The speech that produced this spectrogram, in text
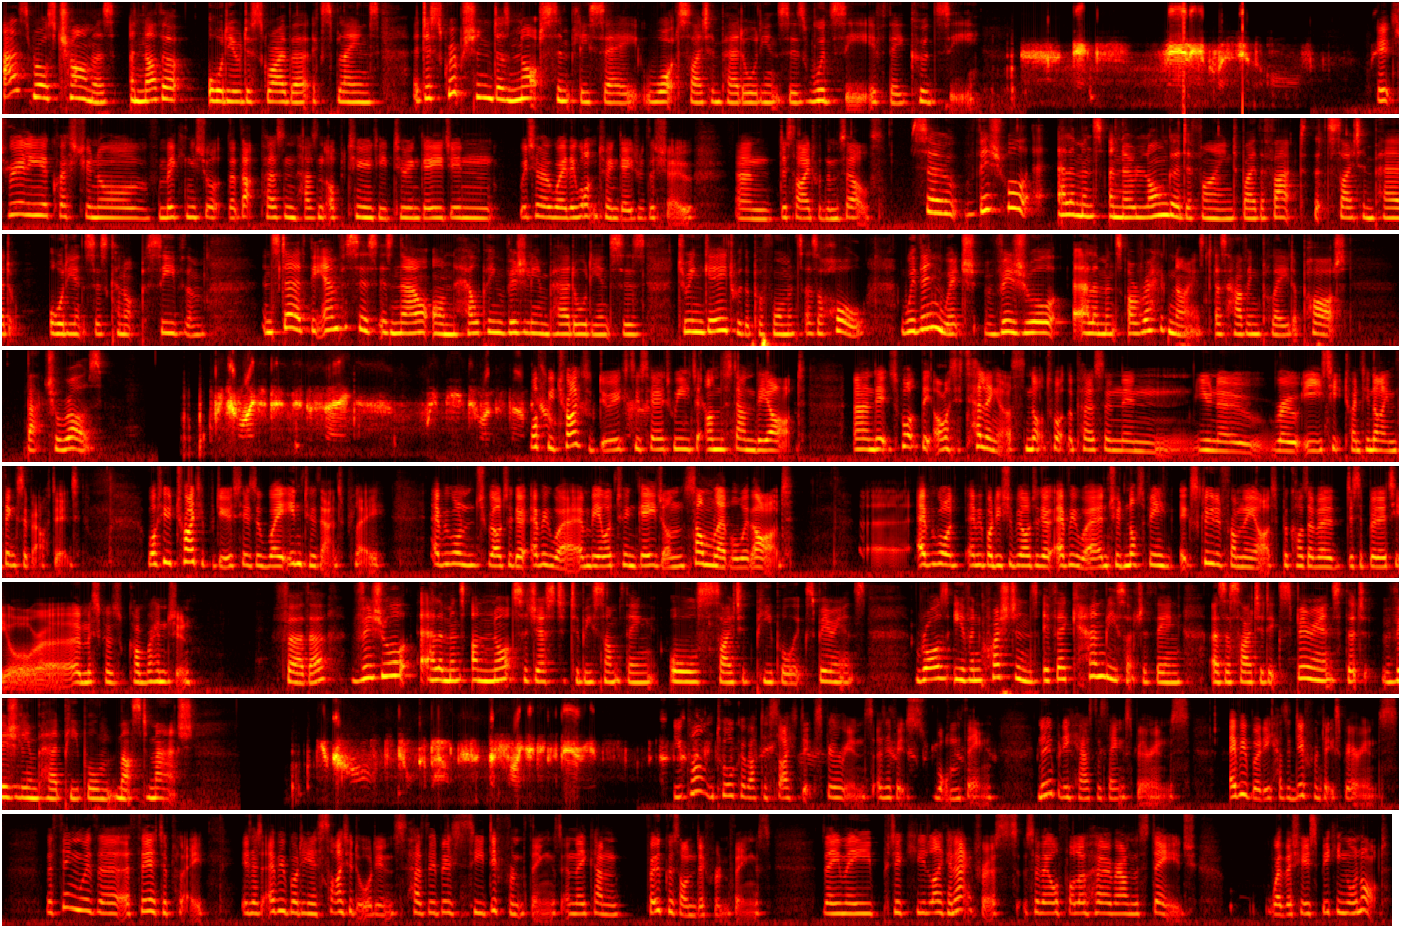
As Roz Chalmers, another audio describer, explains, a description does not simply say what sight impaired audiences would see if they could see. It's really a question of making sure that that person has an opportunity to engage in whichever way they want to engage with the show and decide for themselves. So, visual elements are no longer defined by the fact that sight impaired audiences cannot perceive them. Instead, the emphasis is now on helping visually impaired audiences to engage with the performance as a whole, within which visual elements are recognized as having played a part. Back to Roz. What we try to do is to say that we need to understand the art. And it's what the art is telling us, not what the person in, you know, row E, seat 29 thinks about it. What we try to produce is a way into that play. Everyone should be able to go everywhere and be able to engage on some level with art. Uh, everyone, everybody should be able to go everywhere and should not be excluded from the art because of a disability or a, a miscomprehension. Further, visual elements are not suggested to be something all sighted people experience. Roz even questions if there can be such a thing as a sighted experience that visually impaired people must match. You can't talk about a sighted experience You can't talk about a sighted experience as if it's one thing. Nobody has the same experience. Everybody has a different experience. The thing with a, a theatre play is that everybody in a sighted audience has the ability to see different things and they can focus on different things. They may particularly like an actress, so they'll follow her around the stage, whether she is speaking or not.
